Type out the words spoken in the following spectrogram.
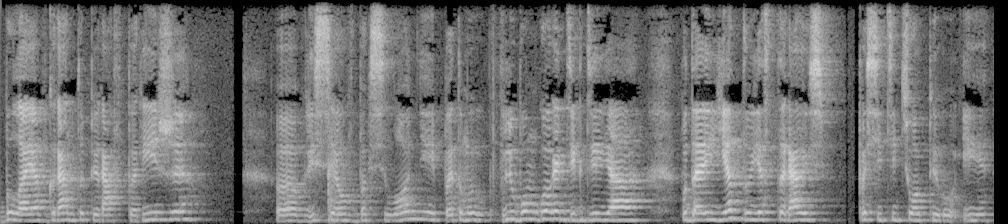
была я в Гранд-Опера в Париже, э, в Лисео в Барселоне, поэтому в любом городе, где я, куда я еду, я стараюсь посетить оперу. И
